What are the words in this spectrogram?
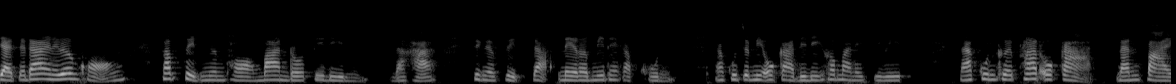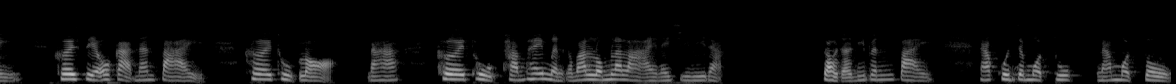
อยากจะได้ในเรื่องของทรัพย์สินเงินทองบ้านรถที่ดินนะคะ สิ่งศักดิ์สิทธิ์จะเนรมิตให้กับคุณนะคุณจะมีโอกาสดีๆเข้ามาในชีวิตนะคุณเคยพลาดโอกาสนั้นไป เคยเสียโอกาสนั้นไป เคยถูกหลอกนะคะเคยถูกทำให้เหมือนกับว่าล้มละลายในชีวิตอะ ต่อจากนี้เป็นไปนะคุณจะหมดทุกข์นะหมดโศก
